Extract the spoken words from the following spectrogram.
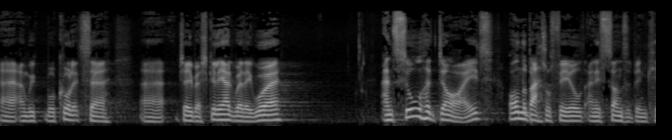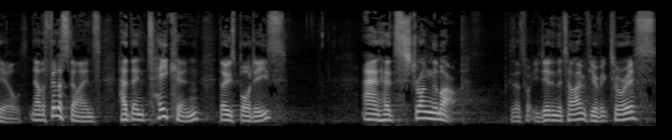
uh, and we, will call it uh, uh, Jabesh Gilead, where they were. And Saul had died on the battlefield, and his sons had been killed. Now, the Philistines had then taken those bodies and had strung them up, because that's what you did in the time if you're victorious.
